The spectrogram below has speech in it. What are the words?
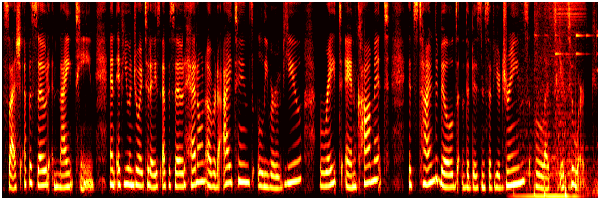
slash episode 19. And if you enjoyed today's episode, head on over to iTunes, leave a review, rate, and comment. It's time to build the business of your dreams. Let's get to work.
